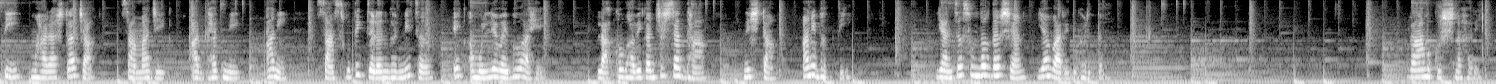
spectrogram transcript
ती महाराष्ट्राच्या सामाजिक आध्यात्मिक आणि सांस्कृतिक जडणघडणीचं एक अमूल्य वैभव आहे. लाखो भाविकांची श्रद्धा निष्ठा आणि भक्ती यांचं सुंदर दर्शन या वारीत घडतं. रामकृष्ण हरी.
